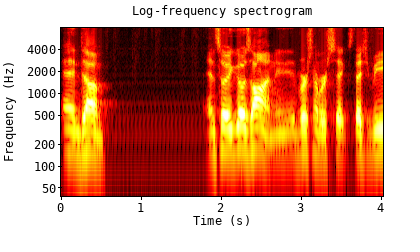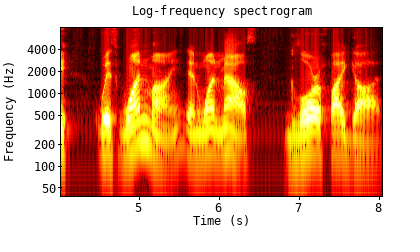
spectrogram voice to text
And, um, and so he goes on in verse number six that you be with one mind and one mouth glorify God.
